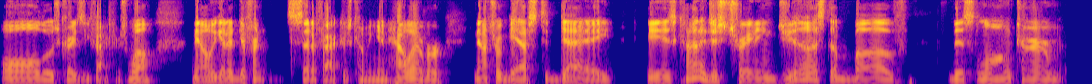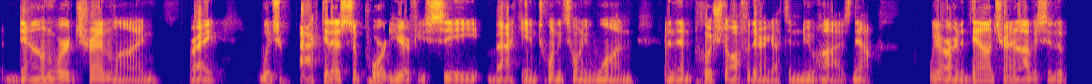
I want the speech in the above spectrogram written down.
All those crazy factors. Well, now we got a different set of factors coming in. However, natural gas today is kind of just trading just above this long-term downward trend line, right? Which acted as support here, if you see back in 2021, and then pushed off of there and got to new highs. Now, we are in a downtrend. Obviously, the,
